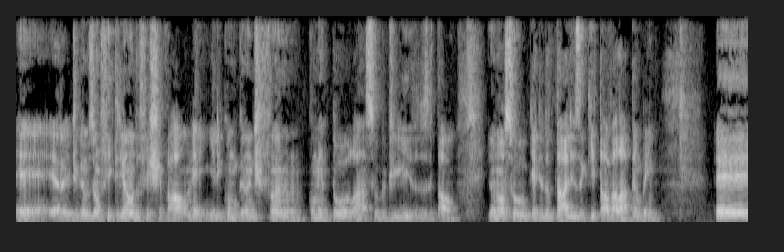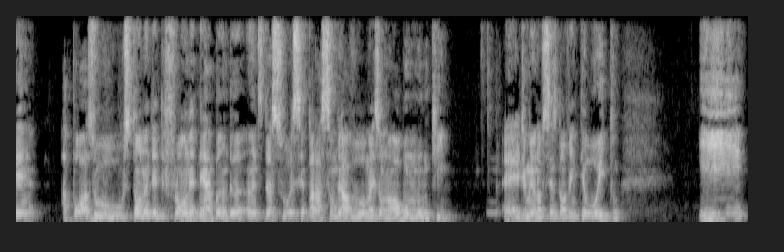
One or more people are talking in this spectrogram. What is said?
é, era, digamos, um anfitrião do festival, né? E ele, como grande fã, comentou lá sobre o Jesus e tal. E o nosso querido Thales aqui estava lá também. É, após o Stone and the Throned, né, a banda, antes da sua separação, gravou mais um álbum, Monkey, é, de 1998, e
